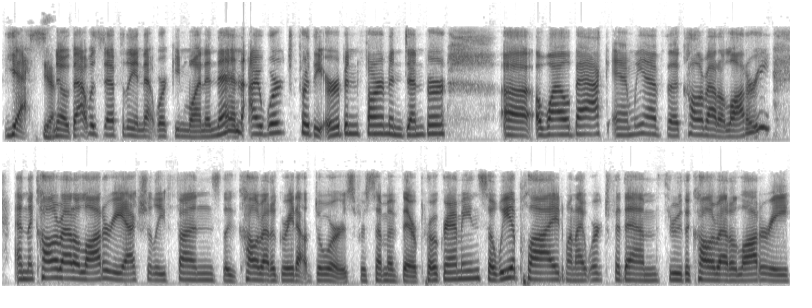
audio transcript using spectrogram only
Yes, Yeah. no, that was definitely a networking one. And then I worked for the Urban Farm in Denver uh, a while back, and we have the Colorado Lottery, and the Colorado Lottery actually funds the Colorado Great Outdoors for some of their programming. So we applied when I worked for them through the Colorado Lottery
